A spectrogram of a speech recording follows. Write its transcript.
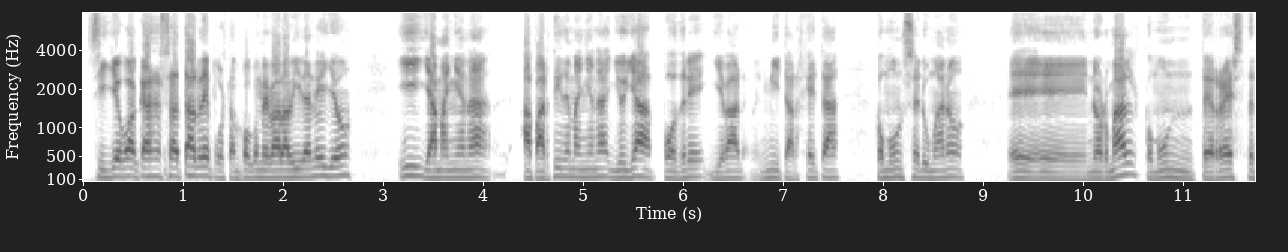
Si llego a casa tarde, pues tampoco me va la vida en ello. Y ya mañana, a partir de mañana, yo ya podré llevar mi tarjeta como un ser humano eh, normal, como un terrestre,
